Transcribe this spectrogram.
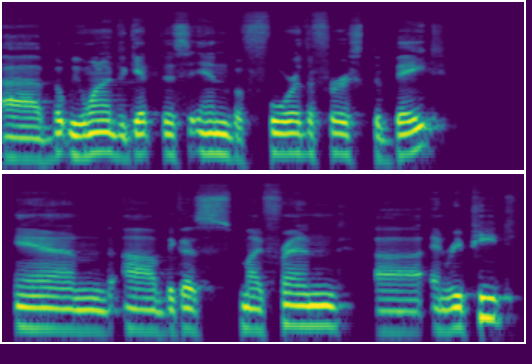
uh, but we wanted to get this in before the first debate. And uh, because my friend uh, and repeat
